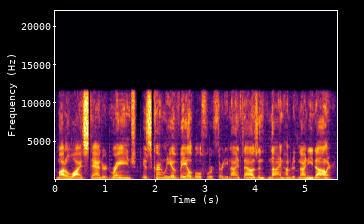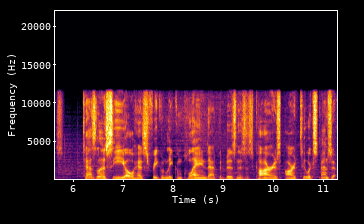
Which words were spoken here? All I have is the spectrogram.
Model Y Standard Range is currently available for $39,990. Tesla's CEO has frequently complained that the business's cars are too expensive,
